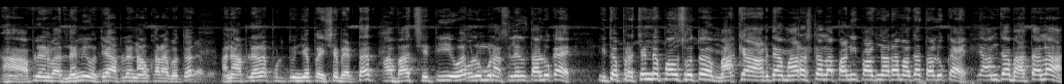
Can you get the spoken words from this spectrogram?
हा आपल्याला बदनामी होते आपलं नाव खराब होतं आणि आपल्याला पुढतून जे पैसे भेटतात हा भात शेतीवर अवलंबून असलेला तालुका आहे. इथं प्रचंड पाऊस होतं. मागच्या अर्ध्या महाराष्ट्राला पाणी पाजणारा माझा तालुका आहे. आमच्या भाताला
